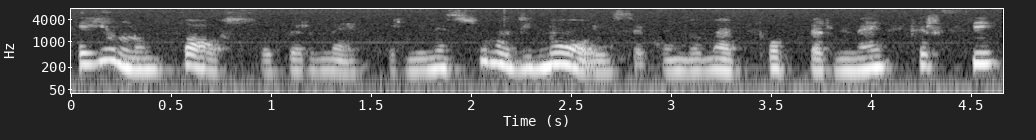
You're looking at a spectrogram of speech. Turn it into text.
e io non posso permettermi, nessuno di noi secondo me può permettersi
